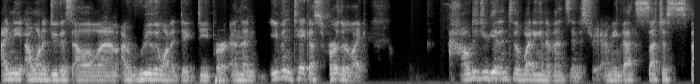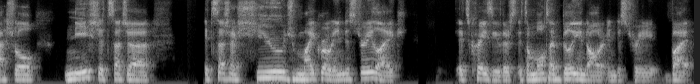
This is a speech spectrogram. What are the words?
I need I want to do this LLM. I really want to dig deeper. And then even take us further like how did you get into the wedding and events industry? I mean, that's such a special niche. It's such a it's such a huge micro industry. Like it's crazy. There's it's a multi-billion dollar industry, but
